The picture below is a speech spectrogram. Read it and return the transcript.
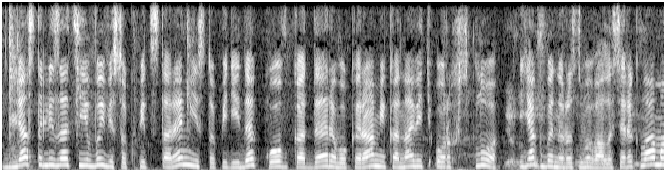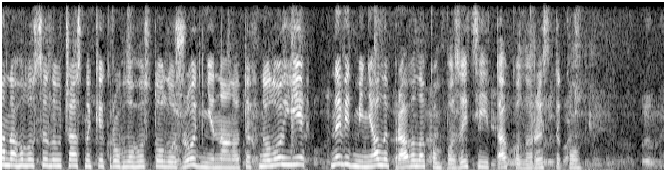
Для стилізації вивісок під старе місто підійде ковка, дерево, кераміка, навіть оргскло. Як би не розвивалася реклама, наголосили учасники круглого столу, жодні нанотехнології не відміняли правила композиції та колористику. Певний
